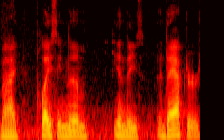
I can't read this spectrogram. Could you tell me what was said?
by placing them in these adapters.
